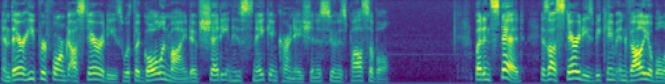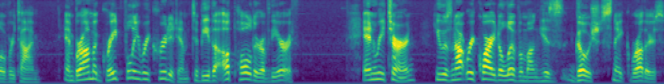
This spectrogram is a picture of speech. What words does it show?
and there he performed austerities with the goal in mind of shedding his snake incarnation as soon as possible. But instead, his austerities became invaluable over time, and Brahma gratefully recruited him to be the upholder of the earth. In return, he was not required to live among his gauche snake brothers.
